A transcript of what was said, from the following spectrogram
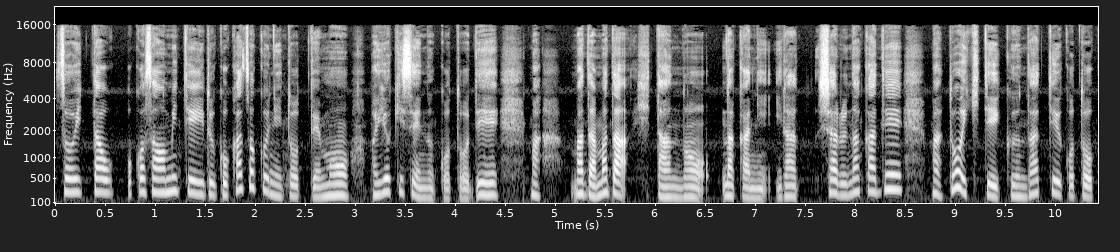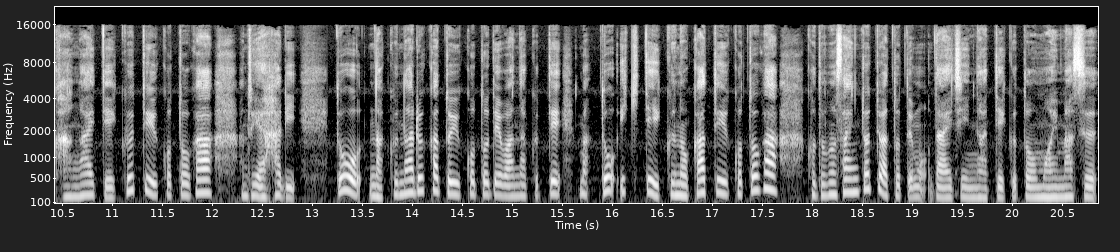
そういったお子さんを見ているご家族にとっても、まあ、予期せぬことで、まあ、まだまだ悲嘆の中にいらっしゃる中で、まあ、どう生きていくんだっていうことを考えていくっていうことがあのやはりどう亡くなるかということではなくて、まあ、どう生きていくのかということが子どもさんにとってはとても大事になっていくと思います。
